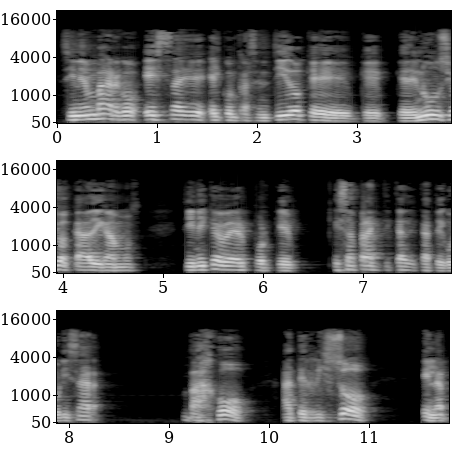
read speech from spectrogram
Sin embargo, ese, el contrasentido que, que denuncio acá, digamos, tiene que ver porque esa práctica de categorizar bajó aterrizó en la,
